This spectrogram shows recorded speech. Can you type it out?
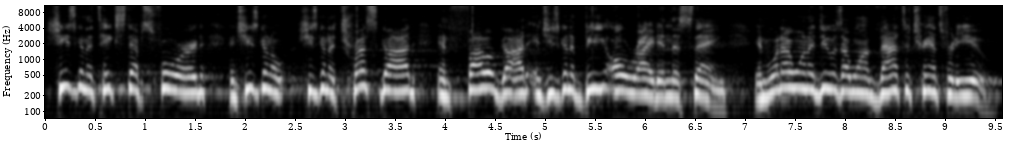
she's going to take steps forward and she's going to she's going to trust God and follow God and she's going to be all right in this thing. And what I want to do is I want that to transfer to you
